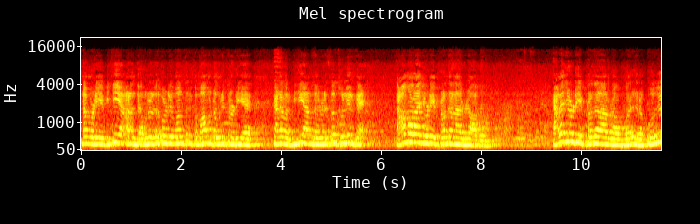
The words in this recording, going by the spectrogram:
நம்முடைய விஜய் ஆனந்த் அவர்கள் அவருடைய வந்திருக்க மாவட்ட உறுப்பினருடைய கணவர் விஜயானந்த் அவர்களுக்கும் சொல்லியிருக்கேன். காமராஜருடைய பிறந்த நாள் விழாவும் கலைஞருடைய பிறந்த நாள் வருகிற போது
